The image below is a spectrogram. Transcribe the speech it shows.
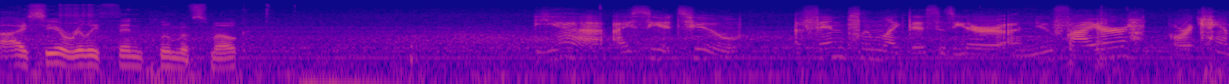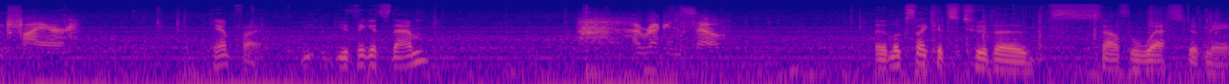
I see a really thin plume of smoke. Yeah, I see it too. A thin plume like this is either a new fire or a campfire. Campfire. Y- you think it's them? I reckon so. It looks like it's to the southwest of me.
